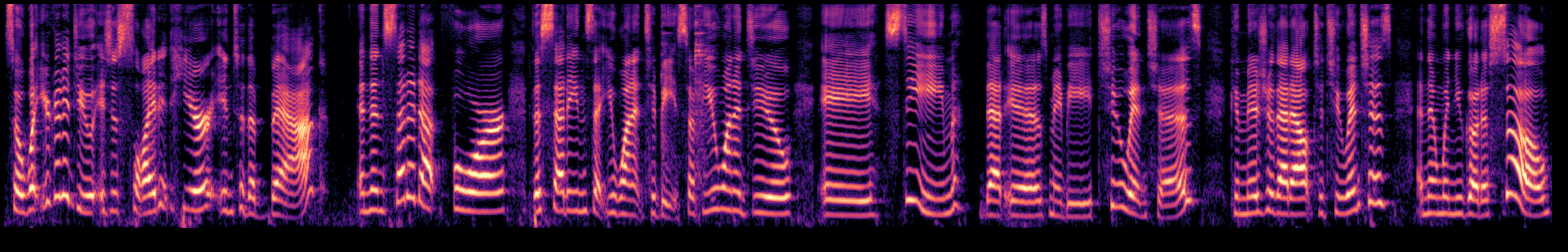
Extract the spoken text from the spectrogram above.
So what you're going to do is just slide it here into the back and then set it up for the settings that you want it to be. So if you want to do a seam that is maybe two inches, you can measure that out to two inches, and then when you go to sew,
